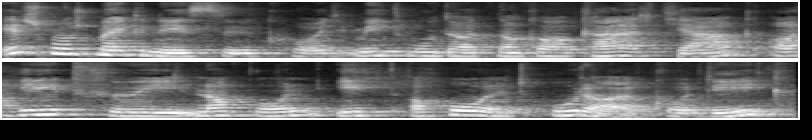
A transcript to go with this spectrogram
És most megnézzük, hogy mit mutatnak a kártyák. A hétfői napon itt a hold uralkodik,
